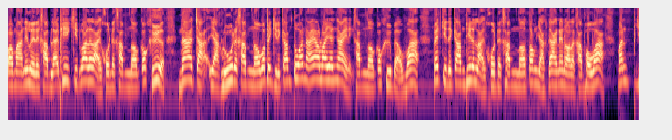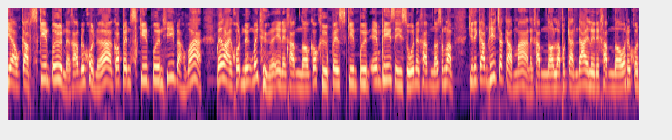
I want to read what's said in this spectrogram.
ประมาณนี้เลยนะครับ และพี่คิดว่าหลายๆคนนะครับเนาะก็คือ น่าจะอยากรู้นะครับเนาะว่าเป็นกิจกรรมตัวไหนอะไรยังไงนะครับเนาะก็คือแบบว่าเป็นกิจกรรมที่หลายคนนะครับเนาะต้องอยากได้แน่นอนนะครับ เพราะว่ามันเกี่ยวกับสกินปืนนะครับทุกคนเนอก็เป็นสกินปืนที่แบบว่าหลายๆคนนึกไม่ถึงนั่นเองนะครับเนาะก็คือเป็นสกินปืน MP40 นะครับเนาะสำหรับกิจกรรมที่จะกลับมานะครับเนาะรับประกันได้เลยนะครับเนาะว่าทุกคน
